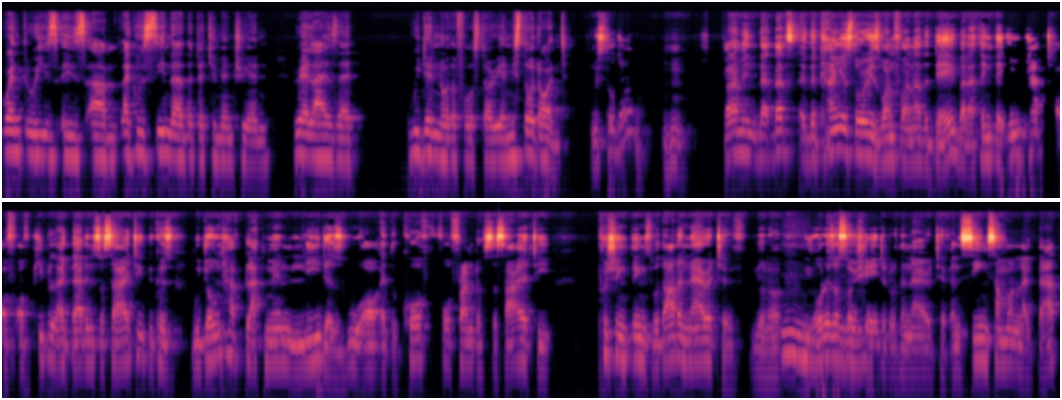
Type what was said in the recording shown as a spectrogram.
went through his his um like who's seen the the documentary and realized that we didn't know the full story and we still don't. We still don't. Mm-hmm. But I mean that that's the Kanye story is one for another day. But I think the impact of, of people like that in society because we don't have black men leaders who are at the core forefront of society pushing things without a narrative, you know. Mm. We always mm. associated with a narrative and seeing someone like that,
